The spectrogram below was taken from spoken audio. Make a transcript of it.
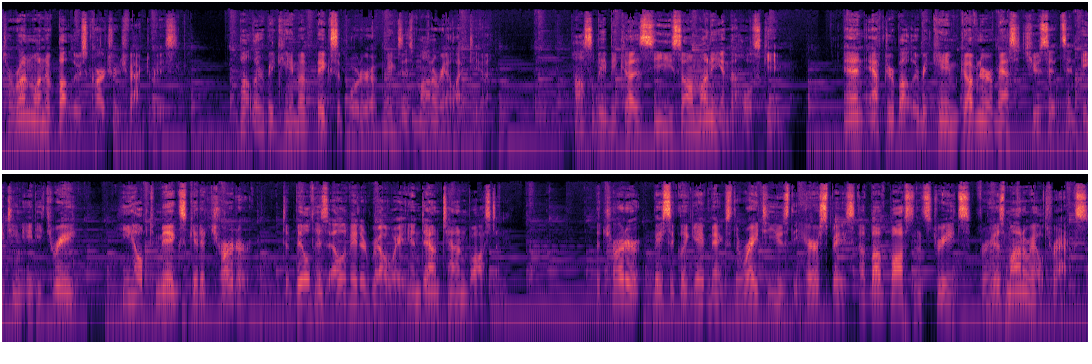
to run one of Butler's cartridge factories. Butler became a big supporter of Meigs's monorail idea, possibly because he saw money in the whole scheme and after Butler became governor of Massachusetts in 1883, he helped Meigs get a charter to build his elevated railway in downtown Boston. The charter basically gave Meigs the right to use the airspace above Boston streets for his monorail tracks.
